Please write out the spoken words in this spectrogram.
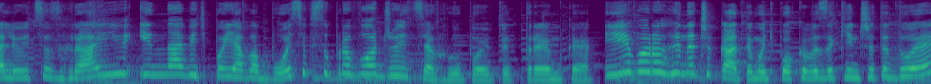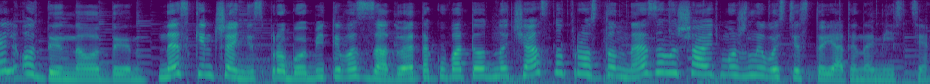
вивалюються з граєю, і навіть поява босів супроводжується групою підтримки. І вороги не чекатимуть, поки ви закінчите дуель один на один. Нескінченні спроби обійти вас ззаду і атакувати одночасно просто не залишають можливості стояти на місці.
